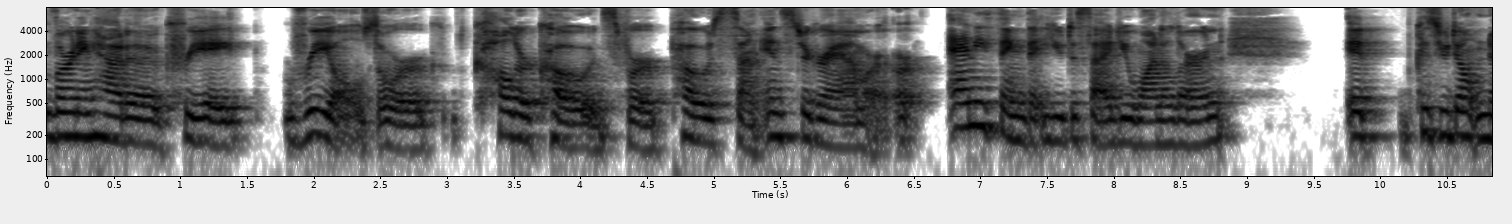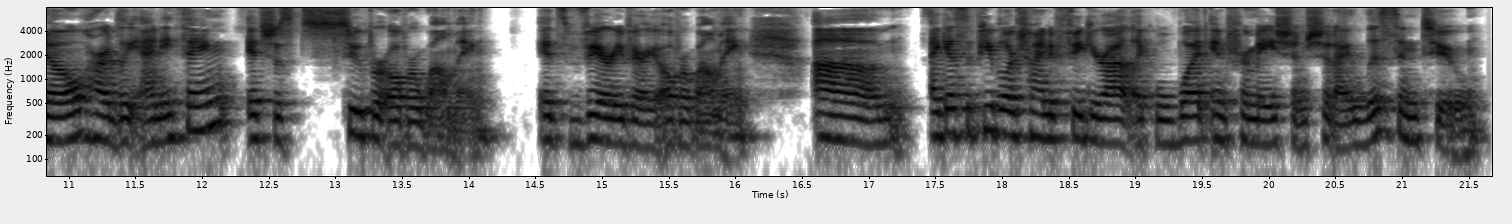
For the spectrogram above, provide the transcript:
learning how to create reels or color codes for posts on Instagram or, or anything that you decide you want to learn, it because you don't know hardly anything, it's just super overwhelming. It's very, very overwhelming. Um, I guess if people are trying to figure out, like, well, what information should I listen to?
